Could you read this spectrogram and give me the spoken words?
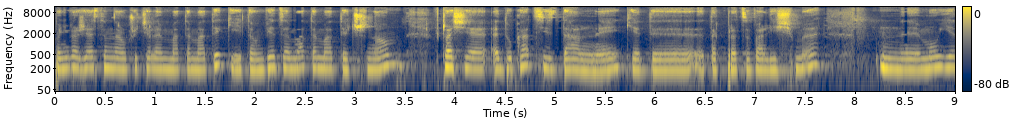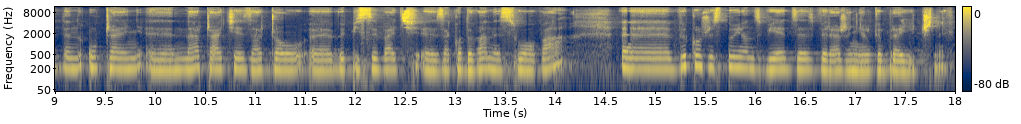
ponieważ ja jestem nauczycielem matematyki i tą wiedzę matematyczną w czasie edukacji zdalnej, kiedy tak pracowaliśmy, mój jeden uczeń e, na czacie zaczął e, wypisywać e, zakodowane słowa, wykorzystując wiedzę z wyrażeń algebraicznych.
